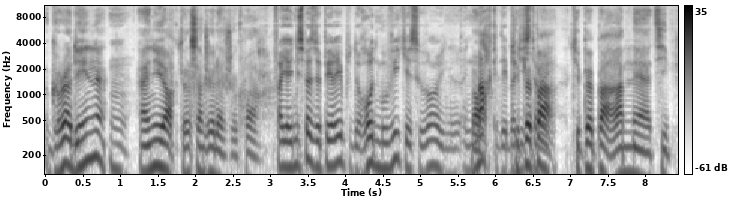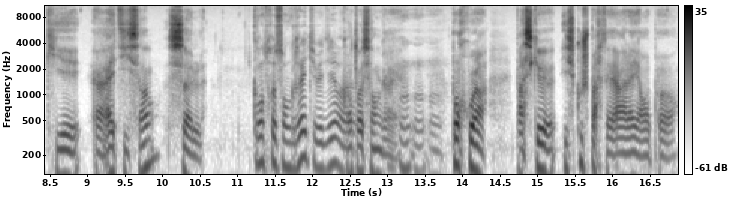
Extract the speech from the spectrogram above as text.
Grodin Hmm. à New York, Los Angeles, je crois. Enfin, il y a une espèce de périple de road movie qui est souvent une, une Bon, marque des Tu body peux stories. pas, tu peux pas ramener un type qui est réticent seul, Contre son gré, tu veux dire euh, contre son gré. hum, hum, Pourquoi? Parce que il se couche par terre à l'aéroport.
